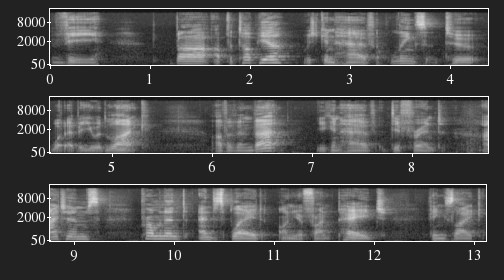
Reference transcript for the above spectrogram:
the bar up the top here, which can have links to whatever you would like. Other than that, you can have different items prominent and displayed on your front page. Things like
